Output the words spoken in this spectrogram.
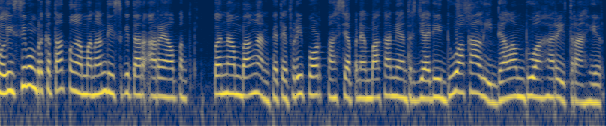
Polisi memperketat pengamanan di sekitar areal penambangan PT Freeport pasca penembakan yang terjadi dua kali dalam dua hari terakhir.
